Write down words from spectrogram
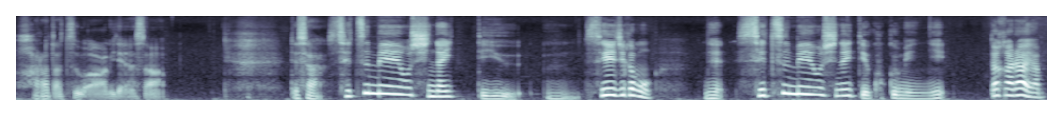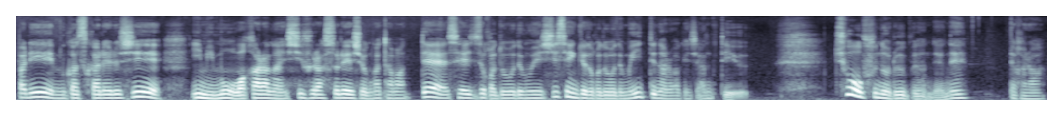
腹立つわ。みたいなさ。でさ、説明をしないっていう、うん、政治家もね、説明をしないっていう国民に。だからやっぱりムカつかれるし意味もわからないしフラストレーションが溜まって政治とかどうでもいいし選挙とかどうでもいいってなるわけじゃんっていう超負のループなんだよねだから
